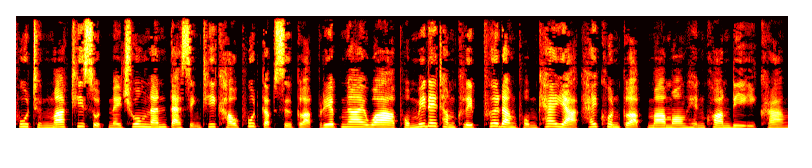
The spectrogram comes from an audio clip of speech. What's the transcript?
พูดถึงมากที่สุดในช่วงนั้น แต่สิ่งที่เขาพูดกับสื่อกลับเรียบง่ายว่า ผมไม่ได้ทำคลิปเพื่อดังผมแค่อยากให้คนกลับมามองเห็นความดีอีกครั้ง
